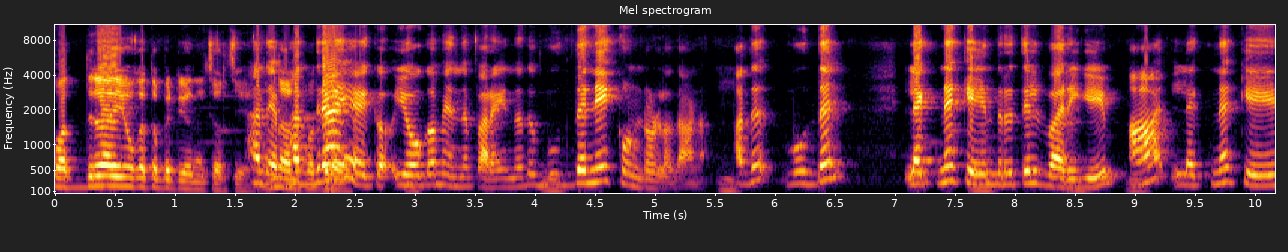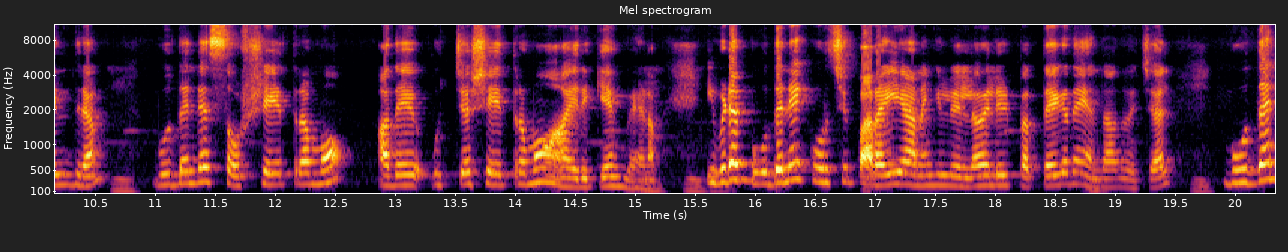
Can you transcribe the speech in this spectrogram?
ഭദ്ര യോഗത്തെ പറ്റി ഒന്ന് ചർച്ച ചെയ്യാം. അതെ ഭദ്ര യോഗം എന്ന് പറയുന്നത് ബുദ്ധനെ കൊണ്ടുള്ളതാണ്. അത് ബുദ്ധൻ ലഗ്ന കേന്ദ്രത്തിൽ വരികയും ആ ലഗ്ന കേന്ദ്രം ബുധന്റെ സ്വക്ഷേത്രമോ അതെ ഉച്ചക്ഷേത്രമോ ആയിരിക്കുകയും വേണം. ഇവിടെ ബുധനെ കുറിച്ച് പറയുകയാണെങ്കിൽ ഒരു പ്രത്യേകത എന്താന്ന് വെച്ചാൽ ബുധൻ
